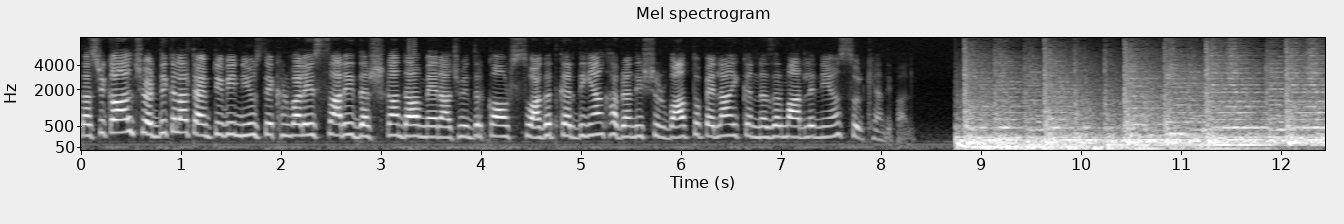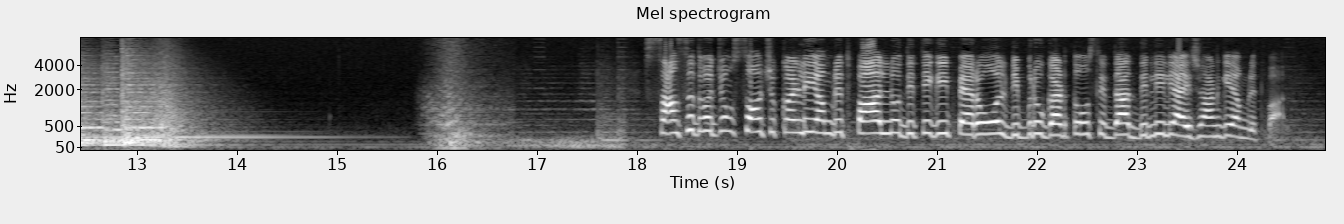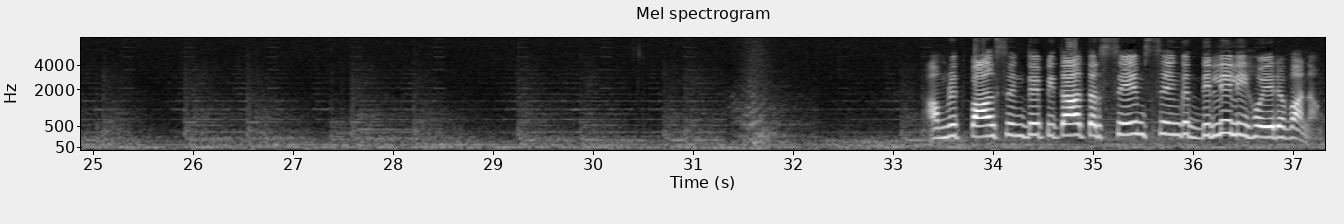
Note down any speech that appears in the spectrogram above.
ਸਤਿ ਸ਼੍ਰੀ ਅਕਾਲ, ਚੜ੍ਹਦੀ ਕਲਾ ਟਾਈਮ ਟੀਵੀ ਨਿਊਜ਼ ਦੇਖਣ ਵਾਲੇ ਸਾਰੇ ਦਰਸ਼ਕਾਂ ਦਾ ਮੈਂ ਰਾਜਵਿੰਦਰ ਕੌਰ ਸਵਾਗਤ ਕਰਦੀ ਹਾਂ। ਖਬਰਾਂ ਦੀ ਸ਼ੁਰੂਆਤ ਤੋਂ ਪਹਿਲਾਂ ਇੱਕ ਨਜ਼ਰ ਮਾਰ ਲੈਂਦੇ ਹਾਂ ਸੁਰਖੀਆਂ ਦੇ ਵੱਲ। ਸੰਸਦ ਵਜੋਂ ਸਹੁੰ ਚੁੱਕਣ ਲਈ ਅੰਮ੍ਰਿਤਪਾਲ ਨੂੰ ਦਿੱਤੀ ਗਈ ਪੈਰੋਲ, ਡਿਬਰੂਗੜ੍ਹ ਤੋਂ ਸਿੱਧਾ ਦਿੱਲੀ ਲਿਆਏ ਜਾਣਗੇ ਅੰਮ੍ਰਿਤਪਾਲ। ਅੰਮ੍ਰਿਤਪਾਲ ਸਿੰਘ ਦੇ ਪਿਤਾ ਤਰਸੇਮ ਸਿੰਘ ਦਿੱਲੀ ਲਈ ਹੋਏ ਰਵਾਨਾ।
